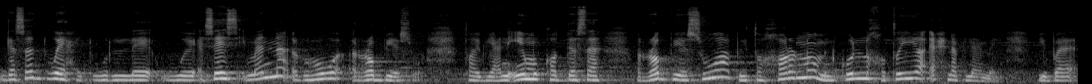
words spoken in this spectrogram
جسد واحد وأساس إيماننا اللي هو الرب يسوع. طيب يعني إيه مقدسة؟ الرب يسوع بيطهرنا من كل خطية إحنا بنعملها. يبقى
